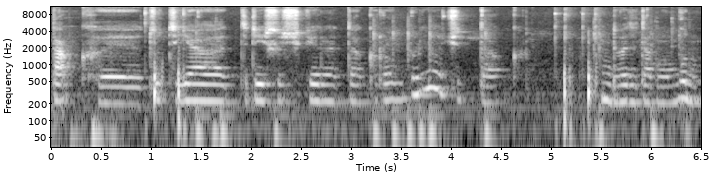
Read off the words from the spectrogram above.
Так, е, тут я трішечки не так роблю, чи так. Давайте так ми будемо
